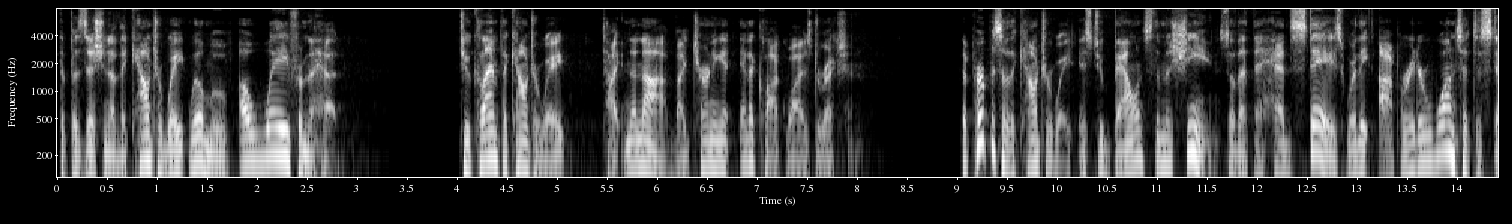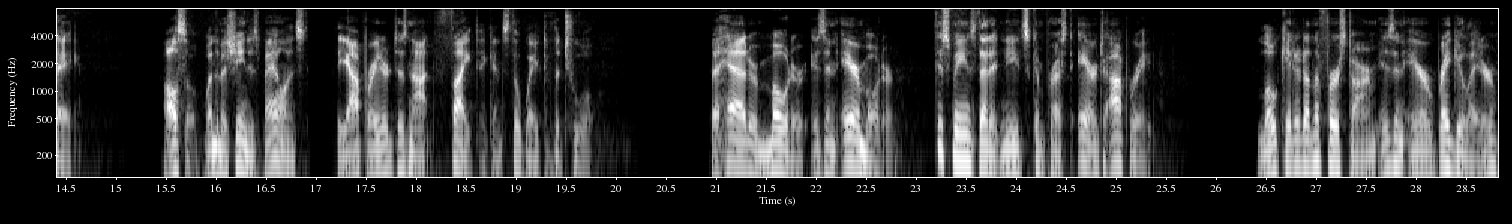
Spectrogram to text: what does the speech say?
the position of the counterweight will move away from the head. To clamp the counterweight, tighten the knob by turning it in a clockwise direction. The purpose of the counterweight is to balance the machine so that the head stays where the operator wants it to stay. Also, when the machine is balanced, the operator does not fight against the weight of the tool. The head or motor is an air motor. This means that it needs compressed air to operate. Located on the first arm is an air regulator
